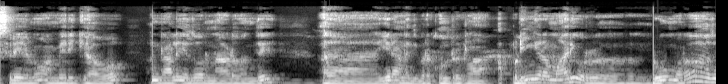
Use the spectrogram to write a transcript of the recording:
இஸ்ரேலும் அமெரிக்காவோ அதனால ஏதோ ஒரு நாடு வந்து ஈரான் அதிபரை கொண்டிருக்கலாம் அப்படிங்கிற மாதிரி ஒரு ரூமரோ அது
